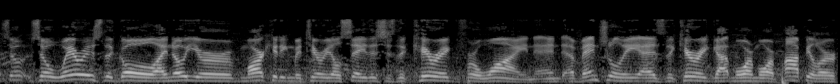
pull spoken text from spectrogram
So, so where is the goal? I know your marketing materials say this is the Keurig for wine, and eventually, as the Keurig got more and more popular,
